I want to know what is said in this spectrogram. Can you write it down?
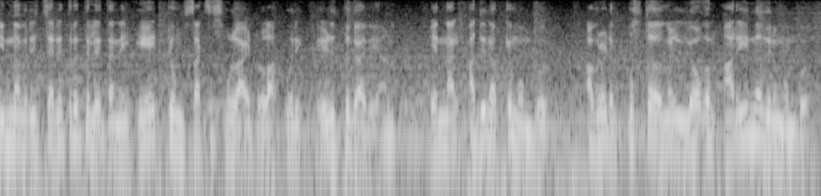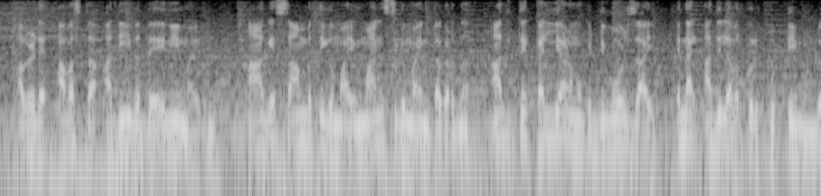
ഇന്നവർ ചരിത്രത്തിലെ തന്നെ ഏറ്റവും സക്സസ്ഫുൾ ആയിട്ടുള്ള ഒരു എഴുത്തുകാരിയാണ്. എന്നാൽ അതിനൊക്കെ മുമ്പ് അവരുടെ പുസ്തകങ്ങൾ ലോകം അറിയുന്നതിനു മുമ്പ് അവരുടെ അവസ്ഥ അതീവ ദയനീയമായിരുന്നു. ആകെ സാമ്പത്തികമായും മാനസികമായും തകർന്ന് ആദ്യത്തെ കല്യാണമൊക്കെ ഡിവോഴ്സായി. എന്നാൽ അതിൽ അവർക്കൊരു കുട്ടിയുമുണ്ട്.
